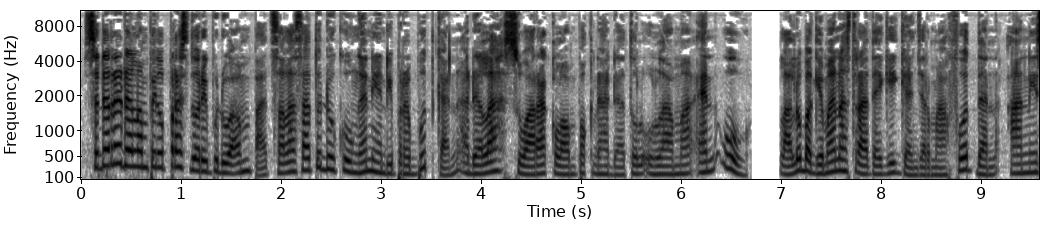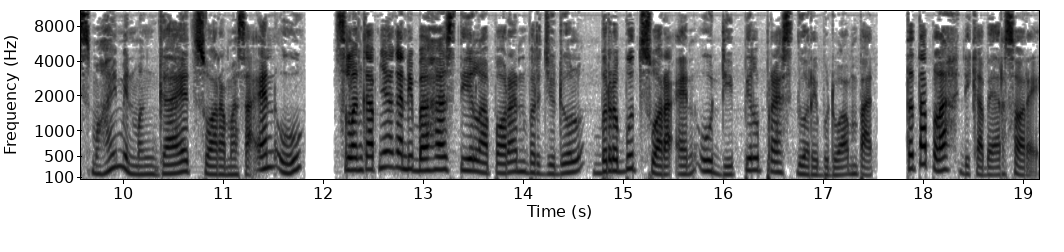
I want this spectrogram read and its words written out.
Saudara dalam Pilpres 2024, salah satu dukungan yang diperebutkan adalah suara kelompok Nahdlatul Ulama NU. Lalu bagaimana strategi Ganjar Mahfud dan Anies Mohaimin menggait suara masa NU? Selengkapnya akan dibahas di laporan berjudul Berebut Suara NU di Pilpres 2024. Tetaplah di KBR Sore.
